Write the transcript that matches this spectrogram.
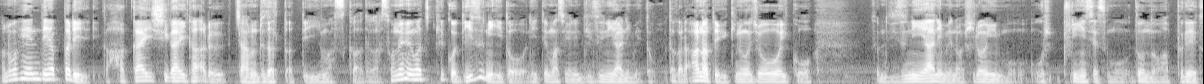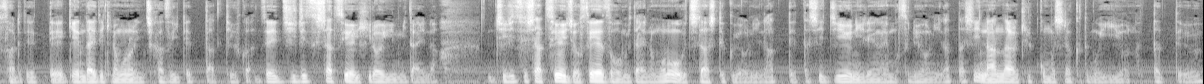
あの辺でやっぱり破壊しがいがあるジャンルだったって言いますか。だからその辺は結構ディズニーと似てますよね。ディズニーアニメと。だから「アナと雪の女王」以降そのディズニーアニメのヒロインもプリンセスもどんどんアップデートされていって現代的なものに近づいていったっていうか自立した強いヒロインみたいな自立した強い女性像みたいなものを打ち出していくようになっていったし自由に恋愛もするようになったしなんなら結婚もしなくてもいいようになったっていう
